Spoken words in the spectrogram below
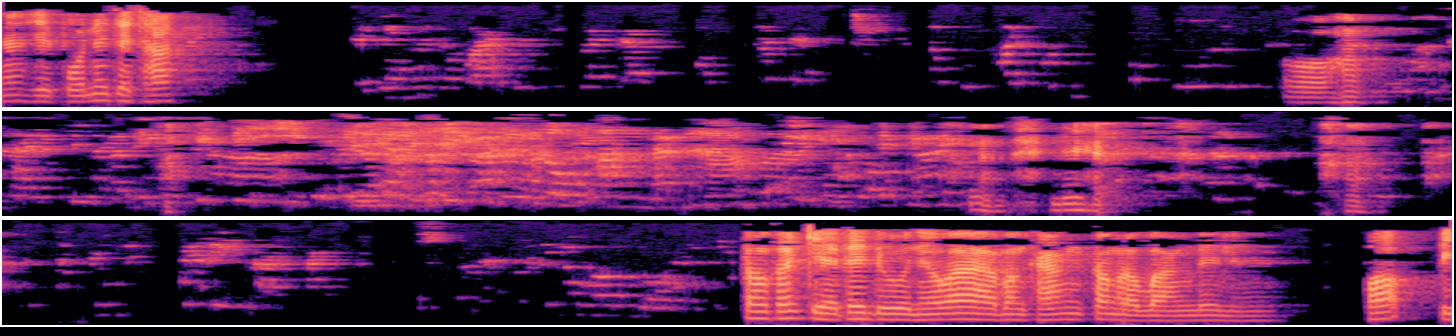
นะเหตุผลเนี่ยจะชัดอ๋อ นี่ต้องสังเกตให้ดูนะว่าบางครั้งต้องระวังด้วยนะ เพราะปี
